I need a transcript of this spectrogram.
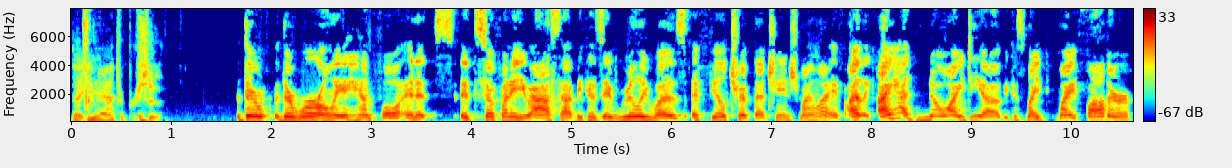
that you wanted to pursue. There there were only a handful, and it's it's so funny you asked that because it really was a field trip that changed my life. I like I had no idea because my my father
